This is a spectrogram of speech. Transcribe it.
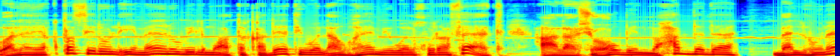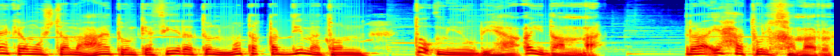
ولا يقتصر الإيمان بالمعتقدات والأوهام والخرافات على شعوب محددة بل هناك مجتمعات كثيرة متقدمة تؤمن بها أيضا. رائحة الخمر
